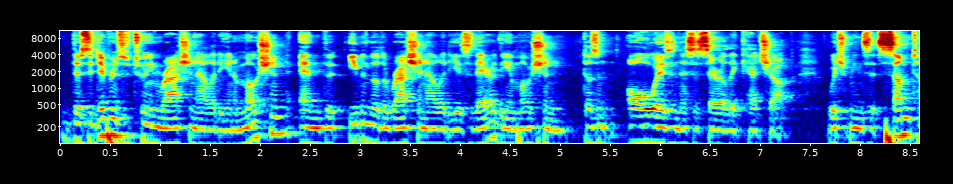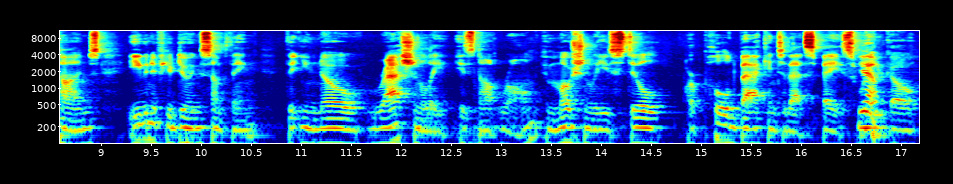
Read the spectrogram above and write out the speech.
There's a difference between rationality and emotion, and the, even though the rationality is there, the emotion doesn't always necessarily catch up, which means that sometimes, even if you're doing something that you know rationally is not wrong, emotionally you still are pulled back into that space where Yeah. you go,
